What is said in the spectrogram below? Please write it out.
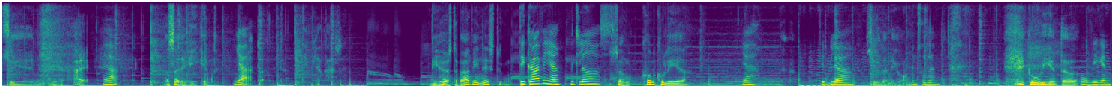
til øh, Nej. ja, Og så er det weekend. ja, Dejligt. det bliver godt. Vi høres da bare ved næste uge, Det gør vi, ja. Vi glæder os. som kun kolleger. Ja, det bliver det går. interessant. God weekend derude. God weekend.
